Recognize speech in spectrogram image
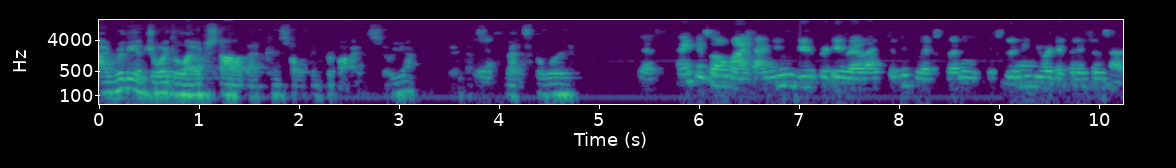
I really enjoyed the lifestyle that consulting provides. So yeah, that's, yeah. that's the word. Yes, thank you so much. And you did pretty well actually to explaining explaining your definitions as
